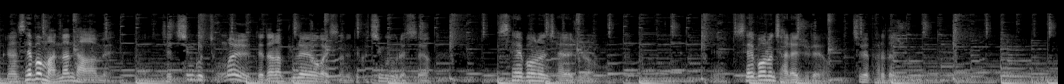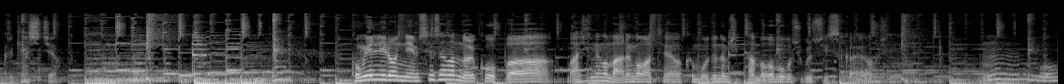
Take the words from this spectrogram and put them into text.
그냥 세 번 만난 다음에 제 친구 정말 대단한 플레이어가 있었는데 그 친구 그랬어요. 세 번은 잘해주라고. 네, 세 번은 잘해주래요. 집에 바래다 주고. 그렇게 하시죠. 0115님 세상은 넓고 오빠 맛있는 건 많은 것 같아요. 그 모든 음식 다 먹어보고 죽을 수 있을까요? 하시는데 음뭐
